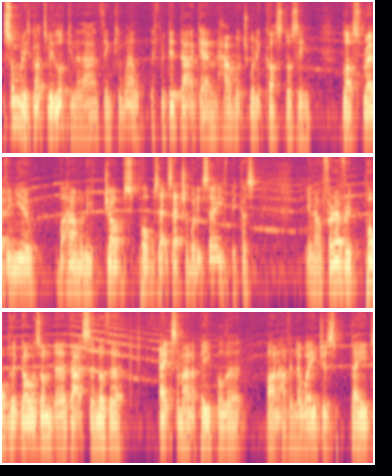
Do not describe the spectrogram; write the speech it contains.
Somebody's got to be looking at that and thinking, well, if we did that again, how much would it cost us in lost revenue? But how many jobs, pubs, etc., would it save? Because, you know, for every pub that goes under, that's another X amount of people that aren't having their wages paid.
